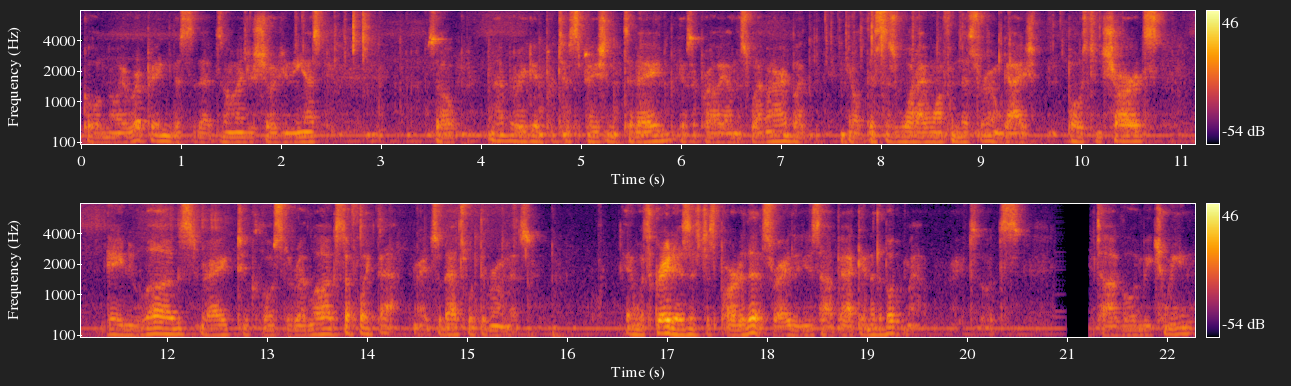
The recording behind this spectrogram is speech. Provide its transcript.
golden oil ripping, this, is that zone I just showed you in the ES. So not very good participation today because I'm probably on this webinar, but you know, this is what I want from this room, guys posting charts, a new lugs, right? Too close to the red log, stuff like that, right? So that's what the room is. And what's great is it's just part of this, right? Then you just hop back into the Bookmap, right? So it's toggle in between.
